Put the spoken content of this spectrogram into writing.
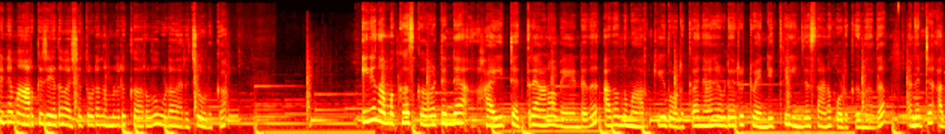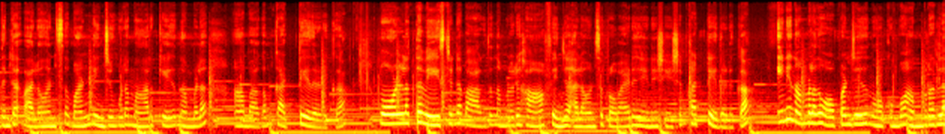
പിന്നെ മാർക്ക് ചെയ്ത വശത്തൂടെ നമ്മളൊരു കർവ് കൂടെ വരച്ചു കൊടുക്കുക. ഇനി നമുക്ക് സ്കേർട്ടിന്റെ ഹൈറ്റ് എത്രയാണോ വേണ്ടത് അതൊന്ന് മാർക്ക് ചെയ്ത് കൊടുക്കുക. ഞാനിവിടെ ഒരു ട്വന്റി ത്രീ ആണ് കൊടുക്കുന്നത്. എന്നിട്ട് അതിന്റെ അലോവൻസ് വൺ ഇഞ്ചും കൂടെ മാർക്ക് ചെയ്ത് നമ്മൾ ആ ഭാഗം കട്ട് ചെയ്തെടുക്കുക. മുകളിലത്തെ വേസ്റ്റിന്റെ ഭാഗത്ത് നമ്മളൊരു ഹാഫ് ഇഞ്ച് അലവൻസ് പ്രൊവൈഡ് ചെയ്തതിന് ശേഷം കട്ട് ചെയ്തെടുക്കുക. ഇനി നമ്മളത് ഓപ്പൺ ചെയ്ത് നോക്കുമ്പോൾ അംബ്രല്ല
